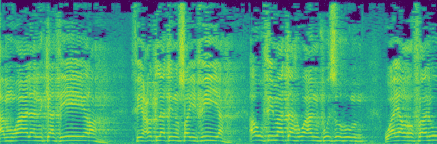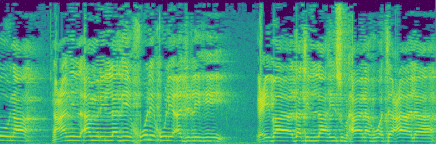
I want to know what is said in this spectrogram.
اموالا كثيرة في عطلة صيفية أو فيما تهوى أنفسهم ويغفلون عن الأمر الذي خلقوا لأجله عبادة الله سبحانه وتعالى.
